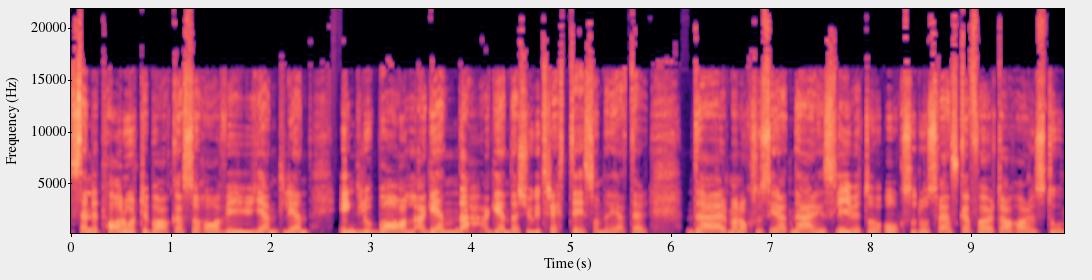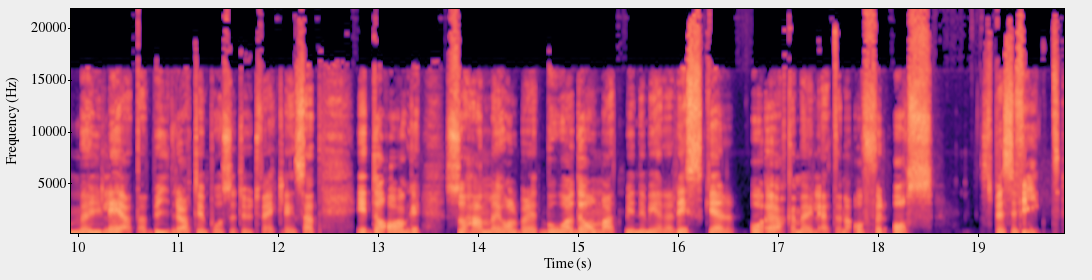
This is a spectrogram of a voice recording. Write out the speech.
sen ett par år tillbaka så har vi ju egentligen en global agenda, Agenda 2030 som den heter, där man också ser att näringslivet och också då svenska företag har en stor möjlighet att bidra till en positiv utveckling. Så att idag så handlar ju hållbarhet både om att minimera risker och öka möjligheterna. Och för oss specifikt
